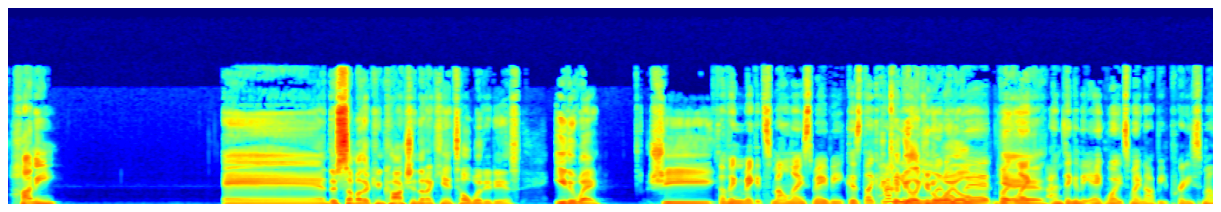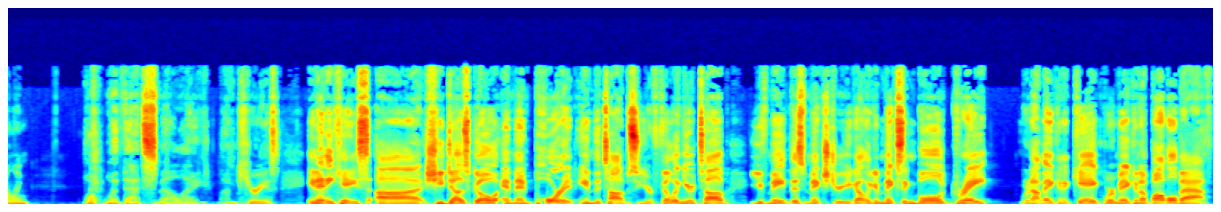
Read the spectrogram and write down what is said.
honey, and there's some other concoction that I can't tell what it is. Either way, she Something to make it smell nice, maybe. Because like honey could be is like a an little oil. bit, but Yeah. like I'm thinking the egg whites might not be pretty smelling. What would that smell like? I'm curious. In any case, uh, she does go and then pour it in the tub. So you're filling your tub. You've made this mixture. You got like a mixing bowl. Great. We're not making a cake. We're making a bubble bath.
